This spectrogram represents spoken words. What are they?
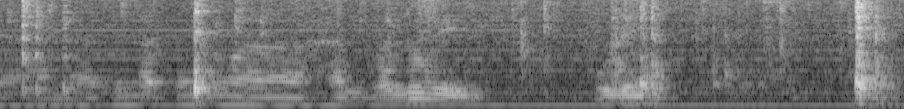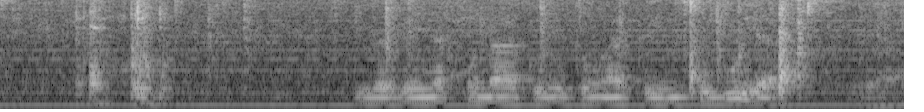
Yan, natin na pong uh, haluin ulit. Ilagay na po natin itong ating sibuyas. Yan.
